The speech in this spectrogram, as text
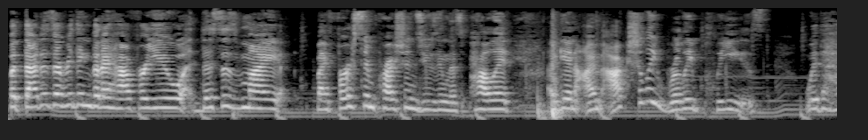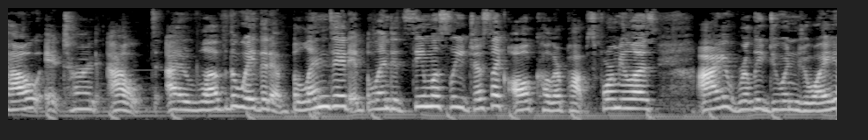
But that is everything that I have for you. This is my, my first impressions using this palette. Again, I'm actually really pleased with how it turned out. I love the way that it blended. It blended seamlessly, just like all ColourPop's formulas. I really do enjoy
